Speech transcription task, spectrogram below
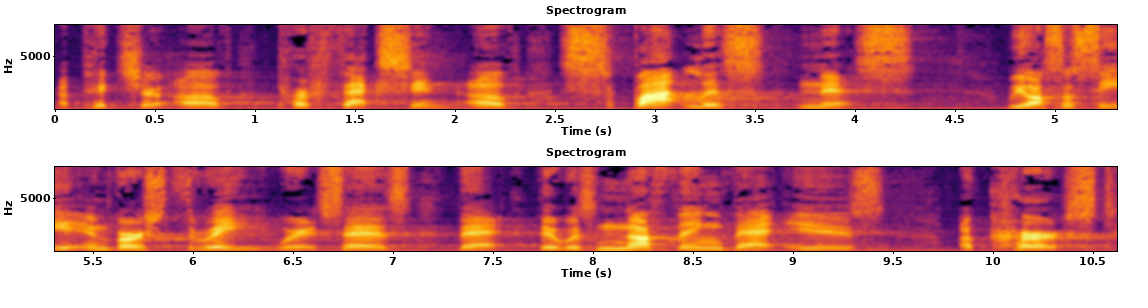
a picture of perfection, of spotlessness. We also see it in verse 3, where it says that there was nothing that is accursed.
